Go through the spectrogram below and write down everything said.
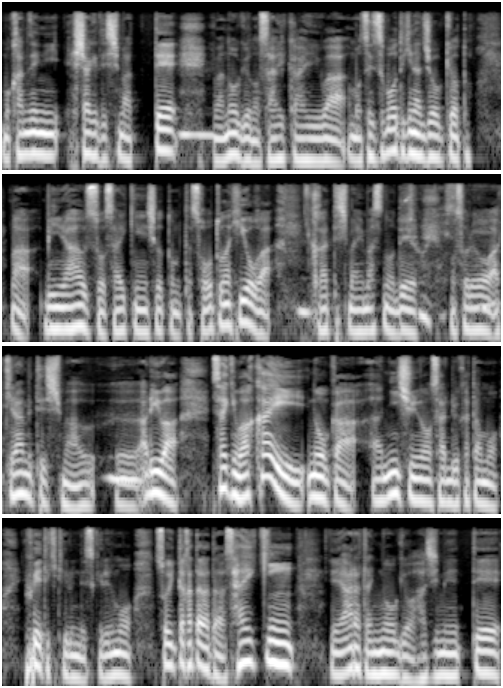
もう完全にへしゃげてしまって、but 今農業の再開はもう絶望的な状況と、まあ、ビニールハウスを再建しようと思ったら相当な費用がかかってしまいますので、もうそれを諦めてしまう、あるいは最近若い農家に収納される方も増えてきているんですけれども、そういった方々は最近、新たに農業を始めて、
